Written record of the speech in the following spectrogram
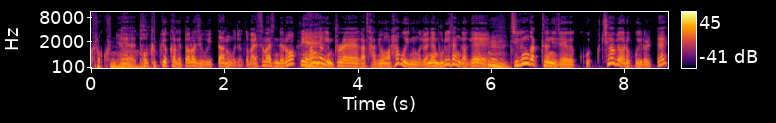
그렇군요. 예, 더 급격하게 떨어지고 있다는 거죠. 그러니까 말씀하신 대로 예. 학력 인플레가 작용을 하고 있는 거죠. 왜냐하면 우리 생각에 음. 지금 같은 이제 고- 취업이 어렵고 이럴 때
